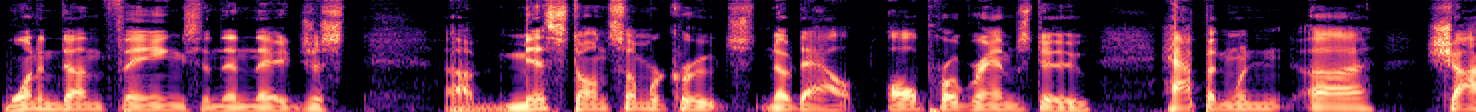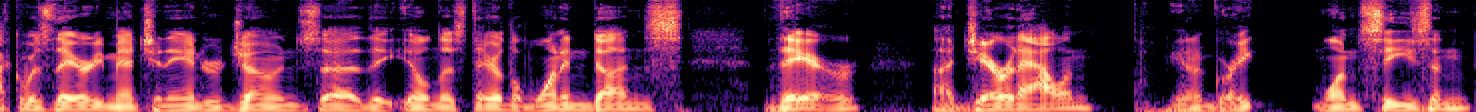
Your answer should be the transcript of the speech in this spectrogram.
one and done things, and then they just uh, missed on some recruits, no doubt. All programs do. Happened when uh, Shock was there. He mentioned Andrew Jones, uh, the illness there, the one and dones there. Uh, Jarrett Allen, you know, great one season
